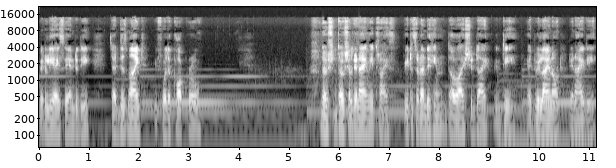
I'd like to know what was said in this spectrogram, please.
Verily I say unto thee, that this night before the cock crow, thou, sh- thou shalt deny me thrice. Peter said unto him, Though I should die with thee, yet will I not deny thee.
